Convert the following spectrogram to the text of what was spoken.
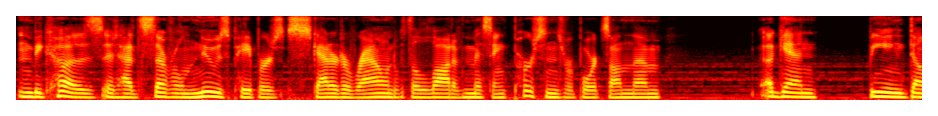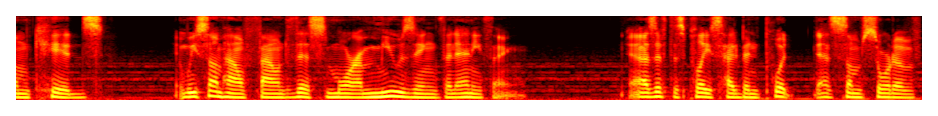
because it had several newspapers scattered around with a lot of missing persons reports on them. Again, being dumb kids, we somehow found this more amusing than anything. As if this place had been put as some sort of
